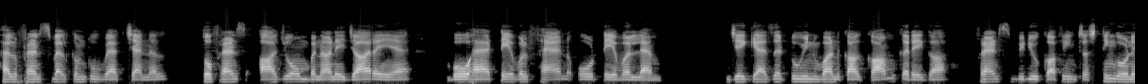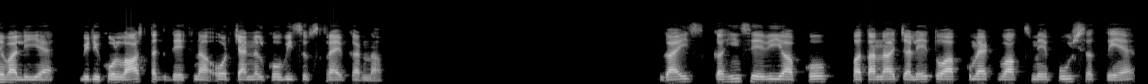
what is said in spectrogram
Hello friends welcome to back channel तो friends आज जो हम बनाने जा रहे हैं, वो है टेबल फ़ैन और टेबल लैंप ये गैजेट टू इन वन का काम करेगा. फ्रेंड्स वीडियो काफ़ी इंटरेस्टिंग होने वाली है. वीडियो को लास्ट तक देखना और चैनल को भी सब्सक्राइब करना. गाइस कहीं से भी आपको पता ना चले तो आप कमेंट बॉक्स में पूछ सकते हैं।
